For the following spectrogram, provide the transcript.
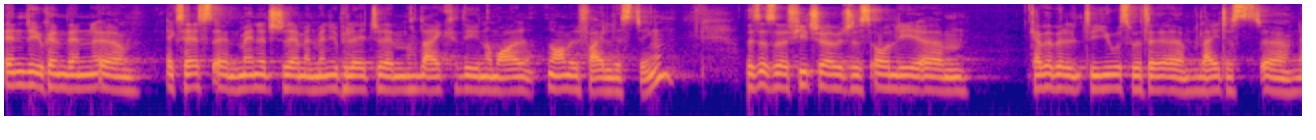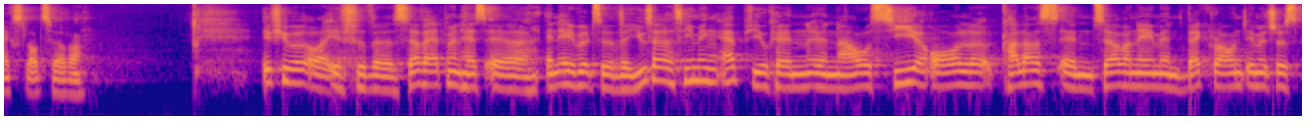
And you can then um, access and manage them and manipulate them like the normal, normal file listing. This is a feature which is only um, capable to use with the um, latest uh, Nextcloud server. If you or if the server admin has uh, enabled the user theming app, you can uh, now see all colors and server name and background images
